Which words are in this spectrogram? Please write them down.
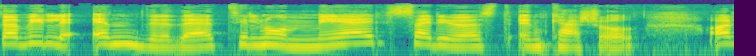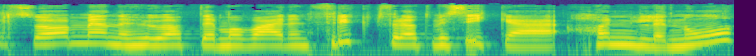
skal ville endre det til noe mer seriøst enn casual. Altså mener hun at det må være en frykt for at hvis ikke jeg handler nå,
